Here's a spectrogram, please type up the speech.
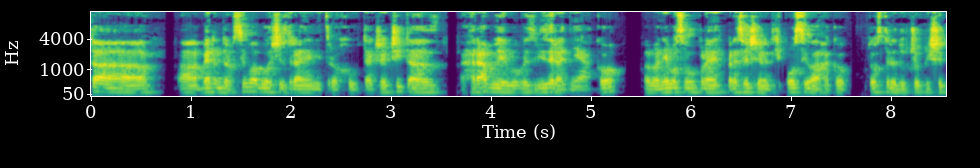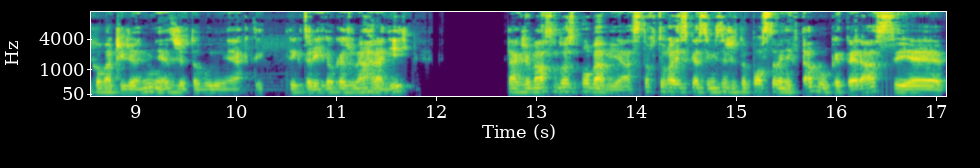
tá Bernardov Silva bol ešte zranený trochu, takže či tá hra bude vôbec vyzerať nejako, lebo nebol som úplne presvedčený o tých posilách ako do stredu, čo píše Kovačič a Nunez, že to budú nejak tí, tí, ktorých dokážu nahradiť. Takže mal som dosť obavy a z tohto hľadiska si myslím, že to postavenie v tabulke teraz je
